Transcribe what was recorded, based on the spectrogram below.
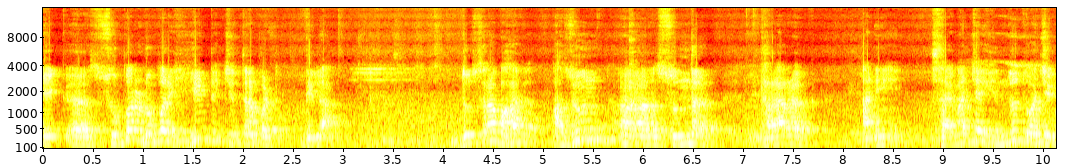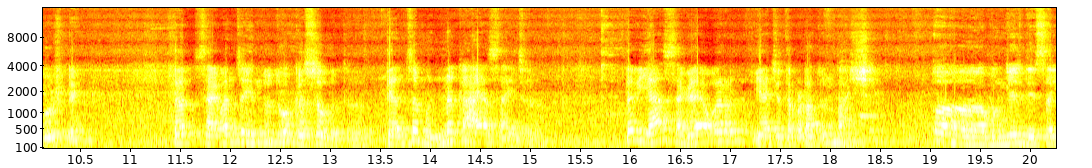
एक सुपर डुपर हिट चित्रपट दिला दुसरा भाग अजून सुंदर थरारक आणि साहेबांच्या हिंदुत्वाची गोष्ट आहे. तर साहेबांचं हिंदुत्व कसं होतं त्यांचं म्हणणं काय असायचं तर या सगळ्यावर या चित्रपटातून भाष्य मंगेश देसाई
